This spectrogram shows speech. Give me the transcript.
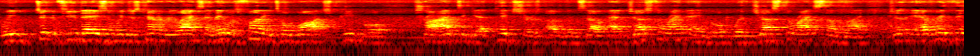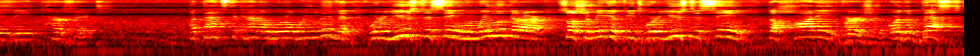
We took a few days and we just kind of relaxed, and it was funny to watch people try to get pictures of themselves at just the right angle, with just the right sunlight, just everything be perfect. But that's the kind of world we live in. We're used to seeing, when we look at our social media feeds, we're used to seeing the haughty version or the best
